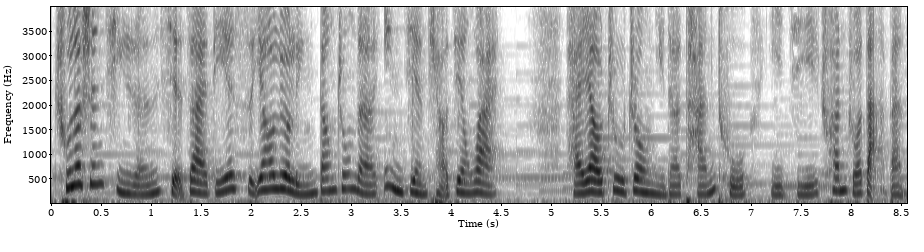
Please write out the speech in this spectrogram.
除了申请人写在 DS 幺六零当中的硬件条件外，还要注重你的谈吐以及穿着打扮。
